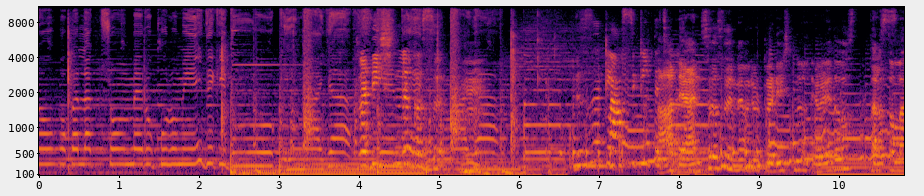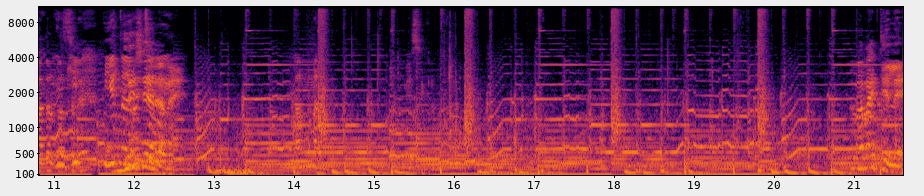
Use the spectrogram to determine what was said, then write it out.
ఒక వెయ్యో ఒక లక్షం మెరుపులు మీదికి దూకినాయా Traditional dress. మాయా ദിസ് ഇസ് എ ക്ലാസിക്കൽ ആ ടച്ച് ഡാൻസേഴ്സ് തന്നെ ഒരു ട്രഡീഷണൽ ഏതോ സ്ഥലത്തുള്ള ഡ്രസ്സിൽ ഈ ഇംഗ്ലീഷുകാരാണേ നമ്മ മ്യൂസിക് വെറൈറ്റി അല്ലേ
